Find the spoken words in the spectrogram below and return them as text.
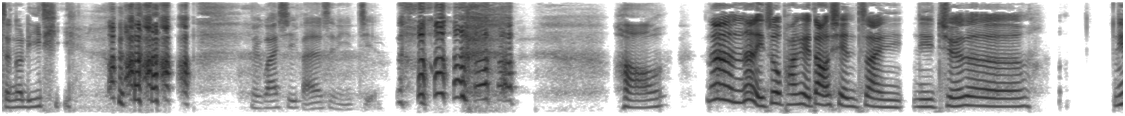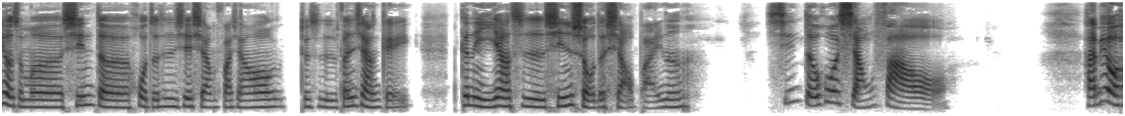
整个离题。没关系，反正是你剪。好，那那你做 p a r k e 到现在，你你觉得你有什么新的或者是一些想法，想要就是分享给跟你一样是新手的小白呢？心得或想法哦，还没有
